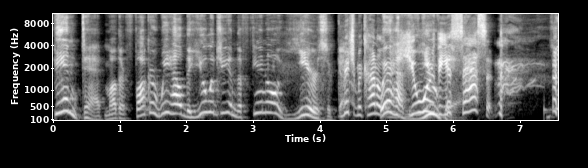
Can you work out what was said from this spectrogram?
been dead, mother,fucker. We held the eulogy and the funeral years ago. Mitch McConnell, Where have you're you the been? assassin. You're,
